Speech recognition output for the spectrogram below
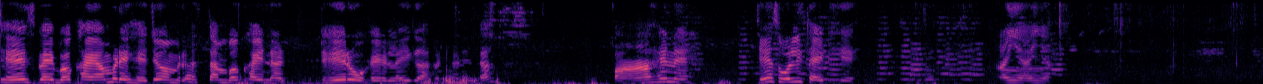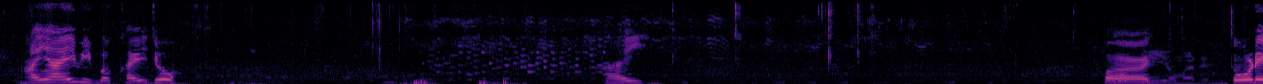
જયેશભાઈ બખાઈ આંબળે હે જો આમ રસ્તામાં બખાઈના ઢેરો હે લાગ્યા હટાણે તા પા હે ને, જયેશ ઓલી સાઈડ છે. અહીંયા અહીંયા. અહીંયા આવી બખાઈ, જો. હાઈ પણ તોડે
